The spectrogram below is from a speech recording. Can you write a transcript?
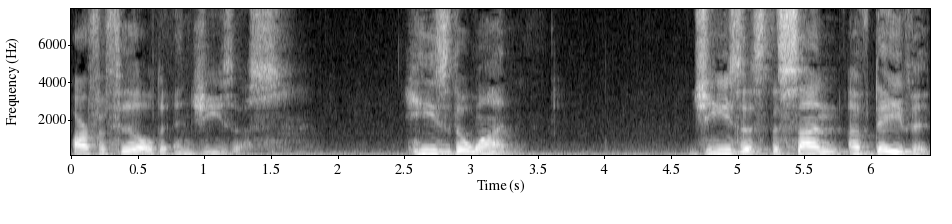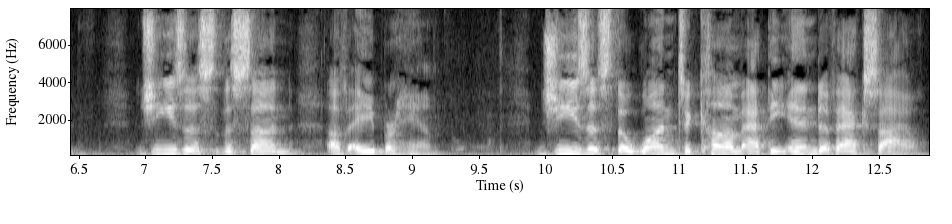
are fulfilled in Jesus. He's the one. Jesus, the son of David. Jesus, the son of Abraham. Jesus, the one to come at the end of exile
